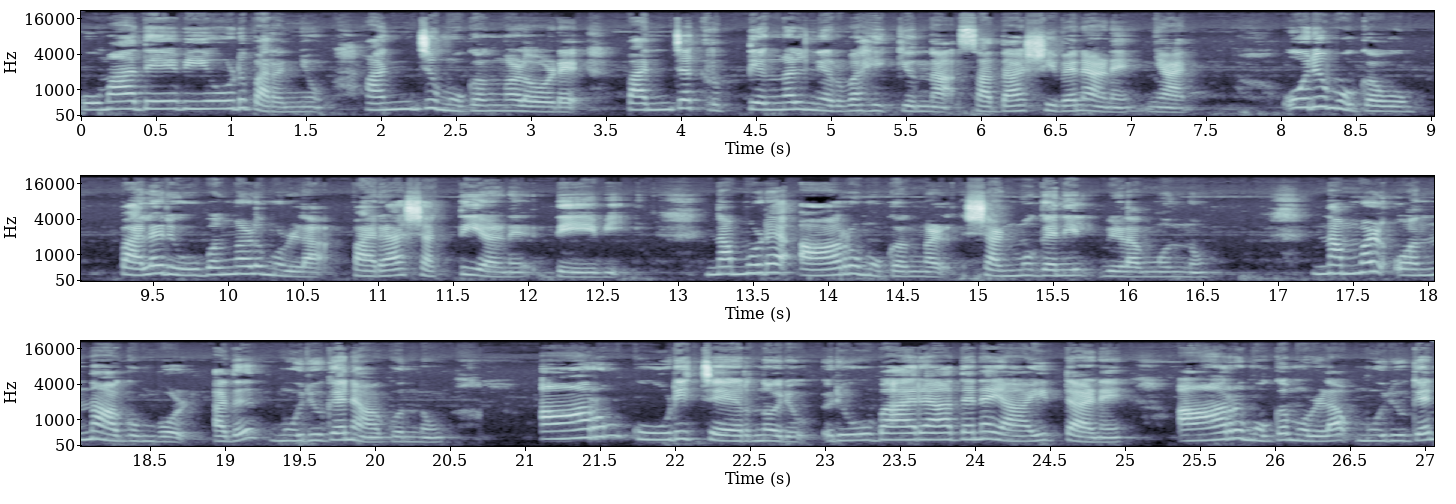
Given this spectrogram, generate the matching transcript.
ഉമാദേവിയോട് പറഞ്ഞു അഞ്ചു മുഖങ്ങളോടെ പഞ്ചകൃത്യങ്ങൾ നിർവഹിക്കുന്ന സദാശിവനാണ് ഞാൻ. ഒരു മുഖവും പല രൂപങ്ങളുമുള്ള പരാശക്തിയാണ് ദേവി. നമ്മുടെ ആറു മുഖങ്ങൾ ഷൺമുഖനിൽ വിളങ്ങുന്നു. നമ്മൾ ഒന്നാകുമ്പോൾ അത് മുരുകനാകുന്നു. ആറും കൂടി കൂടിച്ചേർന്നൊരു രൂപാരാധനയായിട്ടാണ് ആറ് മുഖമുള്ള മുരുകൻ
